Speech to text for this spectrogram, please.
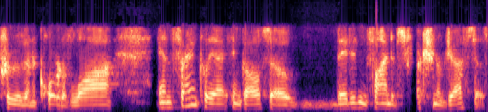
prove in a court of law, and frankly, I think also they didn't find obstruction of justice.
